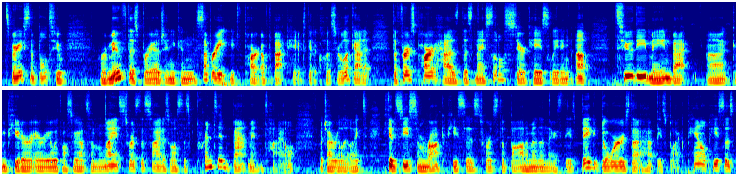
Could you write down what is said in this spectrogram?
it's very simple to remove this bridge and you can separate each part of the Batcave to get a closer look at it. The first part has this nice little staircase leading up to the main back uh, computer area. We've also got some lights towards the side as well as this printed Batman tile, which I really liked. You can see some rock pieces towards the bottom and then there's these big doors that have these black panel pieces.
